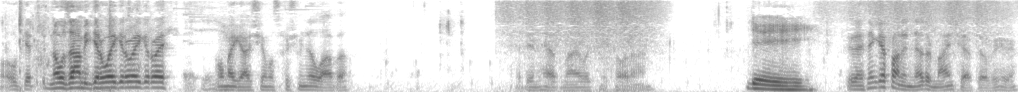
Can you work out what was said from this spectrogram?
Oh, get no zombie! Get away! Get away! Get away! Oh my gosh! He almost pushed me into lava. I didn't have my what's it called on. Yay. Dude, I think I found another mine shaft over here.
